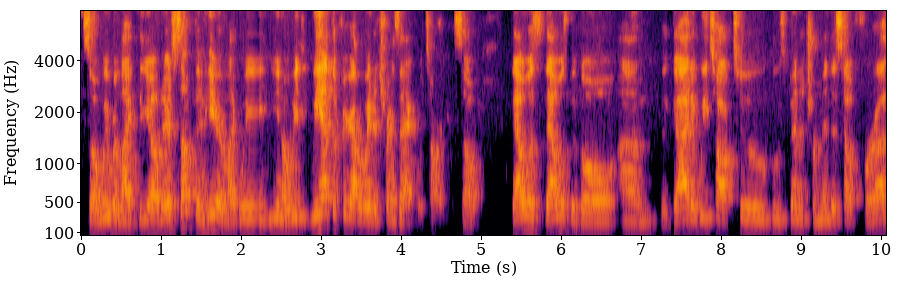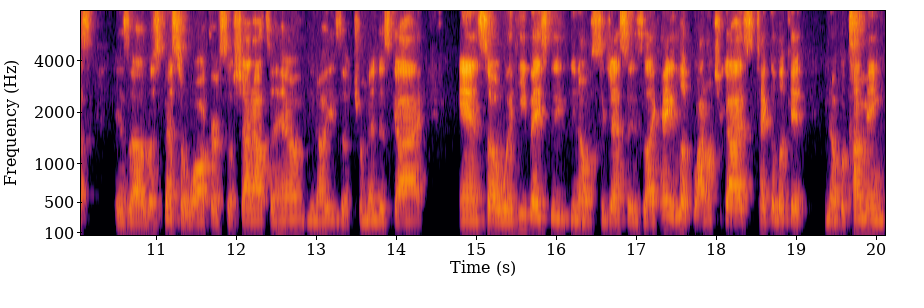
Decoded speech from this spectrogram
So we were like, yo, there's something here. Like we, you know, we we have to figure out a way to transact with Target. So that was that was the goal. Um, the guy that we talked to, who's been a tremendous help for us, is uh, La Spencer Walker. So shout out to him. You know, he's a tremendous guy. And so what he basically, you know, suggested is like, hey, look, why don't you guys take a look at, you know, becoming,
